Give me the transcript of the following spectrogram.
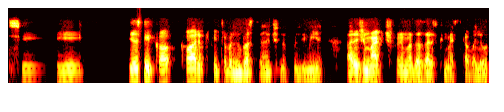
Sim. E assim, qual área que vem trabalhando bastante na pandemia? A área de marketing foi uma das áreas que mais trabalhou?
